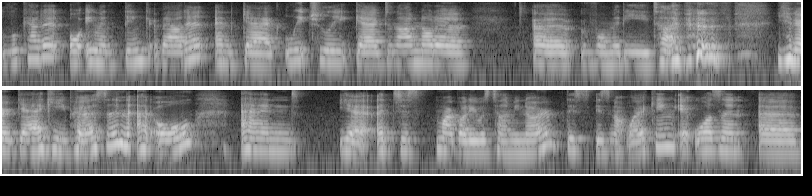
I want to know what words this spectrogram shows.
look at it or even think about it and gag. Literally gagged and I'm not a, a vomity type of, you know, gaggy person at all. And yeah, it just, my body was telling me, no, this is not working. It wasn't a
